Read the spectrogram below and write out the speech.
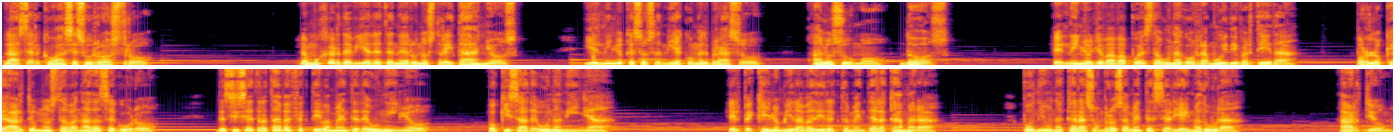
La acercó hacia su rostro. La mujer debía de tener unos 30 años, y el niño que sostenía con el brazo, a lo sumo, dos. El niño llevaba puesta una gorra muy divertida, por lo que Artyom no estaba nada seguro de si se trataba efectivamente de un niño o quizá de una niña. El pequeño miraba directamente a la cámara, ponía una cara asombrosamente seria y madura. Artyom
